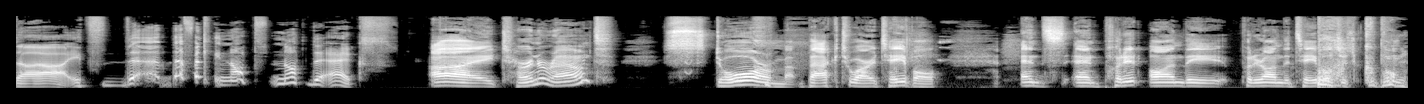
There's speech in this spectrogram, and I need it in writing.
uh, it's de- definitely not not the axe. I turn around, storm back to our table, and and put it on the put it on the table. just boom.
